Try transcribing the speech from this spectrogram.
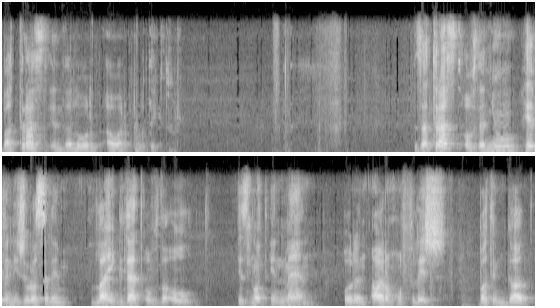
but trust in the Lord our protector. The trust of the new heavenly Jerusalem, like that of the old, is not in man or an arm of flesh, but in God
